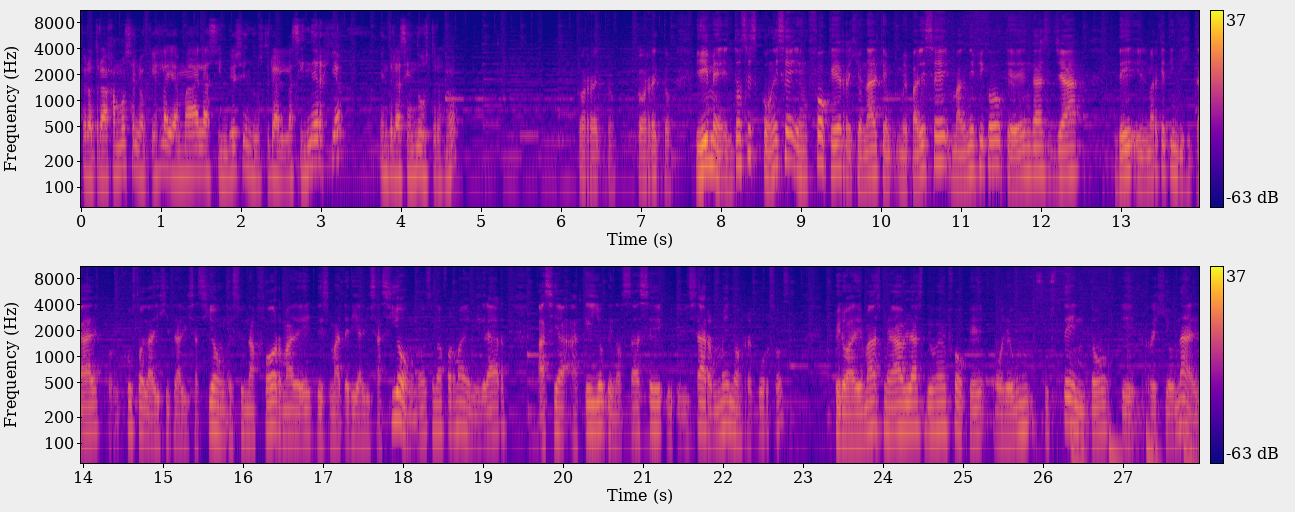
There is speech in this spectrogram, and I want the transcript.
pero trabajamos en lo que es la llamada la simbiosis industrial, la sinergia entre las industrias, ¿no? Correcto, correcto. Y dime, entonces con ese enfoque regional que me parece magnífico que vengas ya del marketing digital, porque justo la digitalización es una forma de desmaterialización, ¿no? Es una forma de migrar hacia aquello que nos hace utilizar menos recursos pero además me hablas de un enfoque o de un sustento eh, regional.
